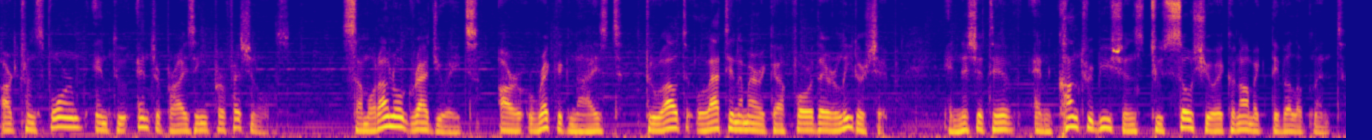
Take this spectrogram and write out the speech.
are transformed into enterprising professionals. Zamorano graduates are recognized throughout Latin America for their leadership initiative, and contributions to socioeconomic development.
